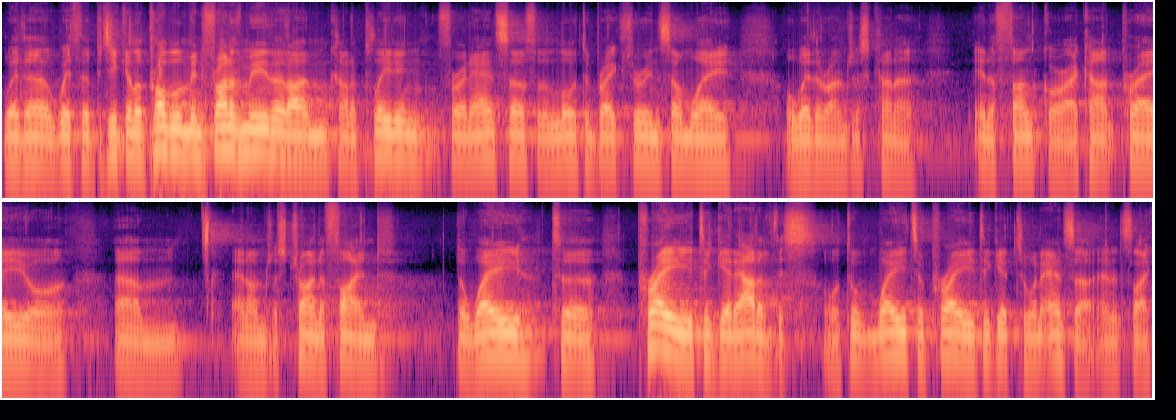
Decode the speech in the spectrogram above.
whether with a particular problem in front of me that I'm kind of pleading for an answer for the Lord to break through in some way, or whether I'm just kind of in a funk or I can't pray, or um, and I'm just trying to find the way to pray to get out of this, or the way to pray to get to an answer. And it's like,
